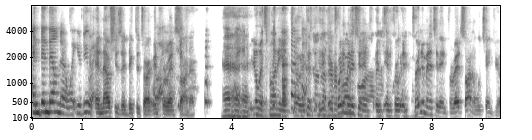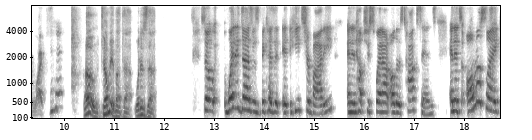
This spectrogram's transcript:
and then they'll know what you're doing. And now she's addicted to our oh, infrared sauna. you know what's funny? no, because I'm in, 20 minutes in, in, in, in 20 minutes in infrared sauna will change your life. Mm-hmm. Oh, tell me about that. What is that? So what it does is because it, it heats your body and it helps you sweat out all those toxins. And it's almost like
